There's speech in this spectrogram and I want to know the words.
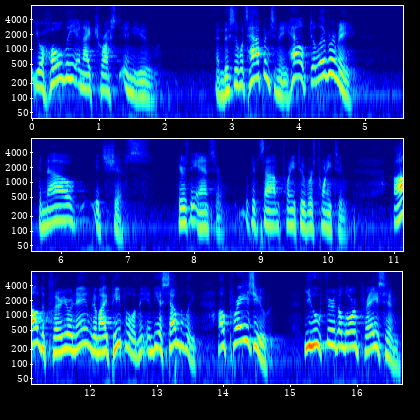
But you're holy, and I trust in you. And this is what's happened to me. Help, deliver me. And now it shifts. Here's the answer. Look at Psalm 22, verse 22. I'll declare your name to my people in the, in the assembly. I'll praise you. You who fear the Lord, praise him.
